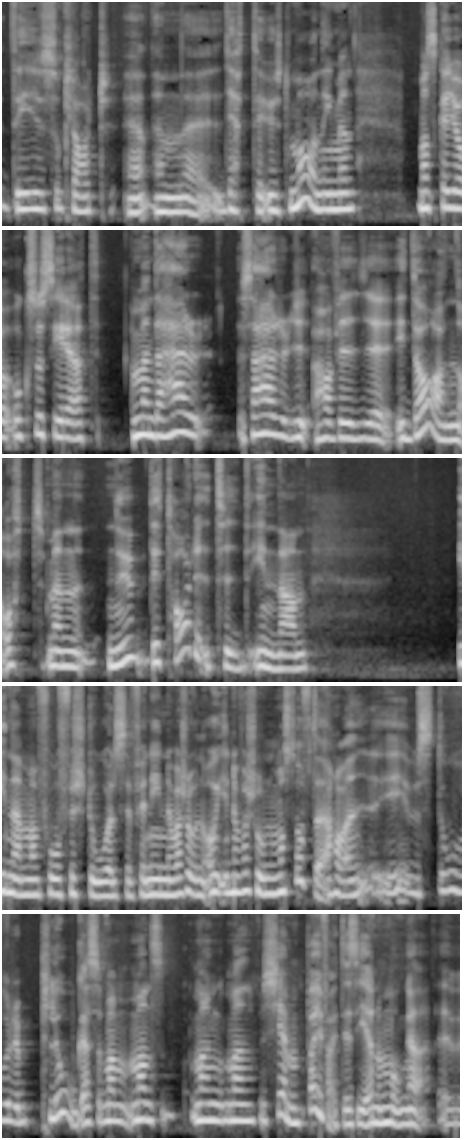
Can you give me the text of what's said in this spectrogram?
det är ju såklart eh, en, en jätteutmaning, men man ska ju också se att men det här, så här har vi eh, idag nått, men nu, det tar tid innan innan man får förståelse för en innovation. Och innovation måste ofta ha en stor plog. Alltså man, man, man, man kämpar ju faktiskt genom många eh,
